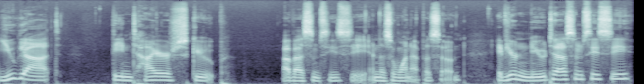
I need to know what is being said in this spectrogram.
you got the entire scoop of smcc in this one episode. If you're new to smcc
